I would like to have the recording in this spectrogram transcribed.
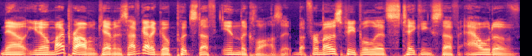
Now, you know, my problem, Kevin, is I've got to go put stuff in the closet. But for most people, it's taking stuff out of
